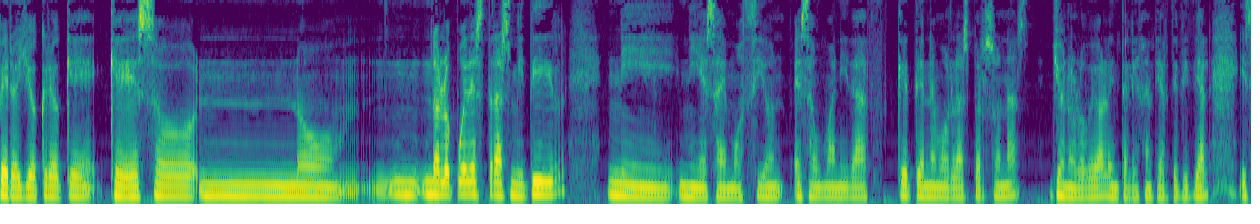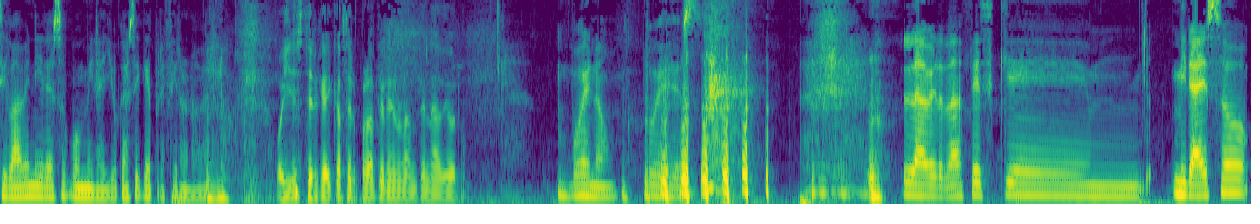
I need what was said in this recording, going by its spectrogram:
pero yo creo que, que eso no, no lo puedes transmitir ni, ni esa emoción, esa humanidad que tenemos las personas yo no lo veo a la inteligencia artificial y si va a venir eso, pues mira, yo casi que prefiero no verlo. Oye, Esther, ¿qué hay que hacer para tener una antena de oro? Bueno, pues la verdad es que, mm, mira, eso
